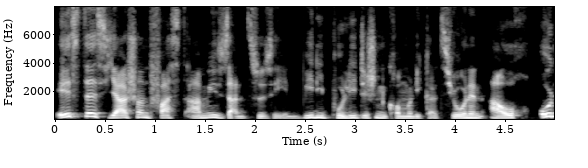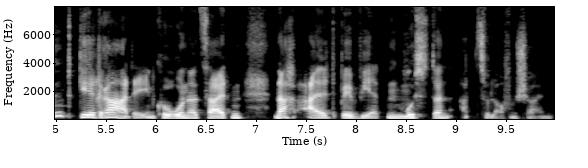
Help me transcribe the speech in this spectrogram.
ist es ja schon fast amüsant zu sehen, wie die politischen Kommunikationen auch und gerade in Corona Corona-Zeiten nach altbewährten Mustern abzulaufen scheinen.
